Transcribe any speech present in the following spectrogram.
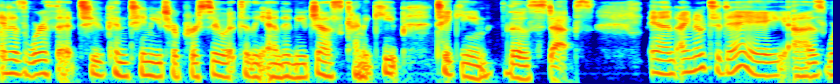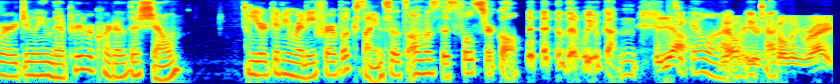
It is worth it to continue to pursue it to the end, and you just kind of keep taking those steps. And I know today, as we're doing the pre-record of the show you're getting ready for a book sign. So it's almost this full circle that we've gotten yeah. to go on. No, we you're talked, totally right.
